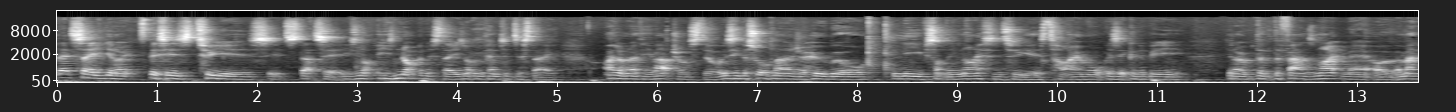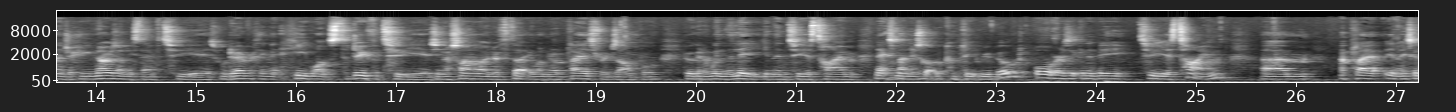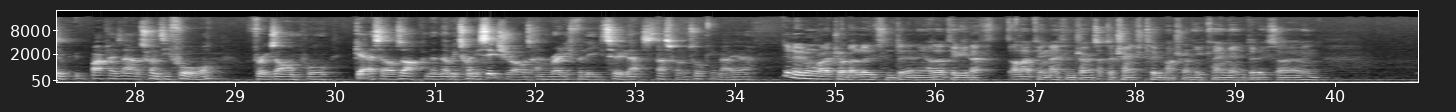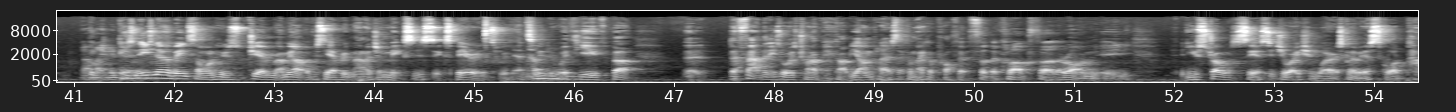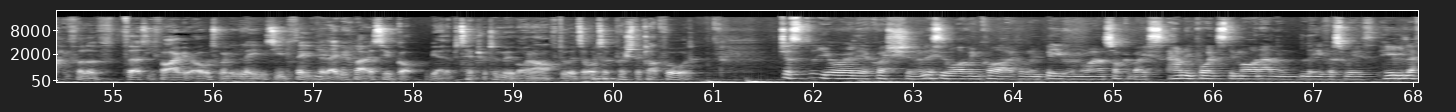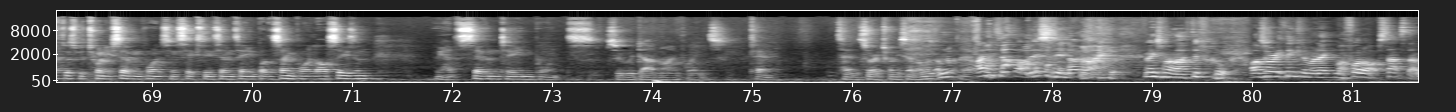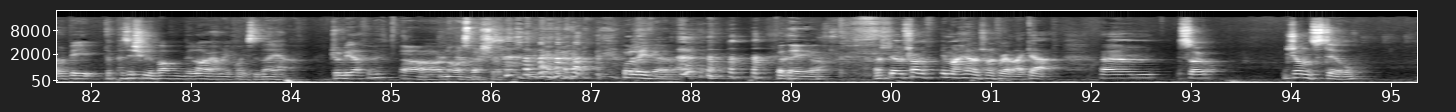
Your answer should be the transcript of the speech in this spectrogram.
let's say you know it's, this is two years. It's that's it. He's not he's not going to stay. He's not going to be tempted to stay. I don't know anything about John Still. Is he the sort of manager who will leave something nice in two years' time, or is it going to be, you know, the, the fans' nightmare of a manager who knows only staying for two years will do everything that he wants to do for two years? You know, sign a load of thirty-one-year-old players, for example, who are going to win the league, and then two years' time, next manager's got a complete rebuild, or is it going to be two years' time? Um, a player, you know, he's going to buy players now at twenty-four, for example, get ourselves up, and then they'll be twenty-six-year-olds and ready for League Two. That's that's what I'm talking about. Yeah. Did an alright job at Luton, didn't he? I don't think he left. I don't think Nathan Jones had to change too much when he came in, did he? So I mean, I mean, he's, he's never been someone who's gem. I mean, obviously, every manager mixes experience with Yeah, totally. with, with youth, but uh, the fact that he's always trying to pick up young players that can make a profit for the club further on, you, you struggle to see a situation where it's going to be a squad packed full of thirty-five-year-olds when he leaves. You'd think that they'd be players who've got yeah, the potential to move on afterwards or to push the club forward. Just your earlier question, and this is why I've been quiet, calling beavering away on Soccerbase. How many points did Martin Allen leave us with? He left us with 27 points in 16 17. By the same point last season, we had 17 points. So we're down nine points. 10. 10, sorry, 27. I'm, I'm not, I need to start listening, don't I? It makes my life difficult. I was already thinking of my, my follow up stats that would be the position above and below, how many points do they have? Do you want to do that for me? Oh, not especially. we'll leave it at that. But there you are. I was, I was trying to, in my head, I'm trying to figure out that gap. Um, so, John Still,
